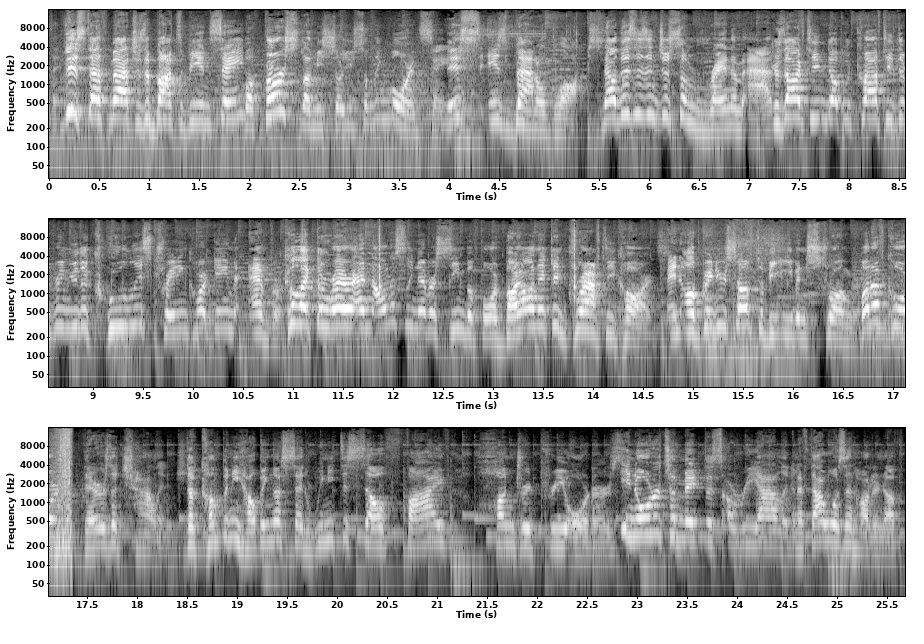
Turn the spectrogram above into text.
thing. This death match is about to be insane, but first, let me show you something more insane. This is Battle Blocks. Now, this isn't just some random ad, because I've teamed up with Crafty to bring you the coolest trading card game ever. Collect the rare and honestly never seen before Bionic and Crafty cards, and upgrade yourself to be even stronger. But of course, there's a challenge. The company helping us said we need to sell 500 pre-orders in order to make this a reality. And if that wasn't hard enough,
